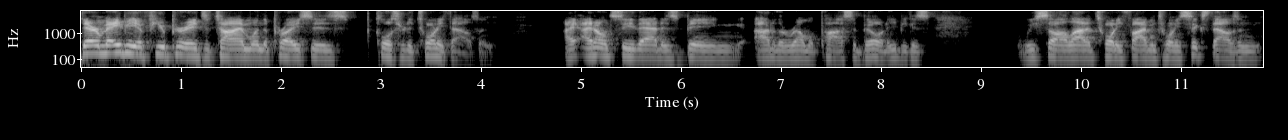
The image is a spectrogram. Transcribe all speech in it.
there may be a few periods of time when the price is closer to 20,000. I, I don't see that as being out of the realm of possibility because we saw a lot of twenty-five and twenty-six thousand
